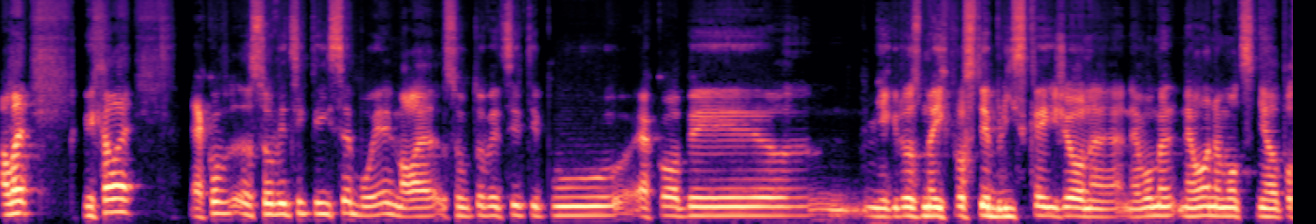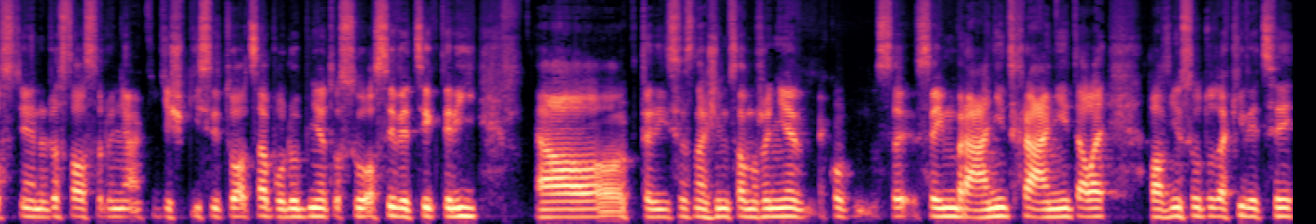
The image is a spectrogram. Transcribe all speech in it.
Ale Michale, jako jsou věci, které se bojím, ale jsou to věci typu, jako aby někdo z mých prostě blízkých, že jo, ne, nebo, nebo nemocněl, prostě nedostal se do nějaké těžké situace a podobně, to jsou asi věci, které který se snažím samozřejmě jako se, se, jim bránit, chránit, ale hlavně jsou to taky věci,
